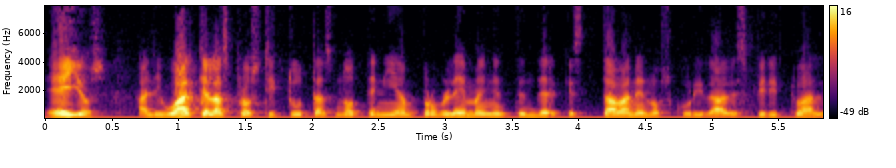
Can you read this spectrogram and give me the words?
Ellos, al igual que las prostitutas, no tenían problema en entender que estaban en oscuridad espiritual,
